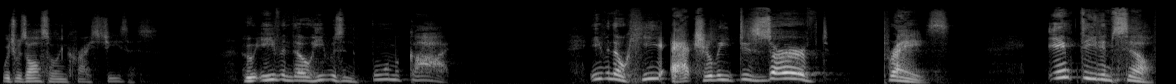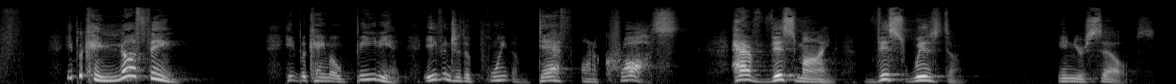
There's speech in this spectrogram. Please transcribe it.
which was also in Christ Jesus, who, even though he was in the form of God, even though he actually deserved praise, emptied himself. He became nothing he became obedient, even to the point of death on a cross. Have this mind, this wisdom in yourselves.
